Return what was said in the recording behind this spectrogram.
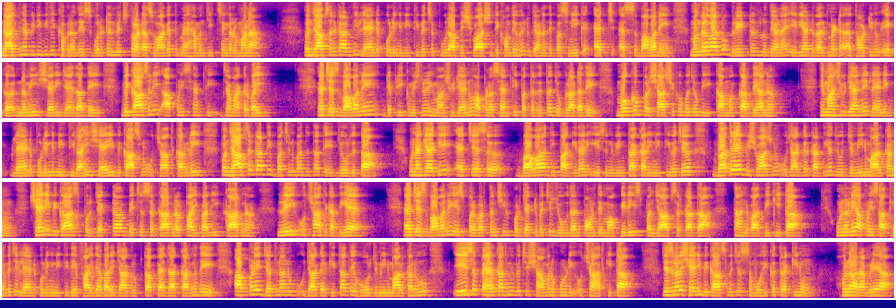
ਨਾਜ Punjabi TV ਦੇ ਖਬਰਾਂ ਦੇ ਇਸ ਬੁਲੇਟਿਨ ਵਿੱਚ ਤੁਹਾਡਾ ਸਵਾਗਤ, ਮੈਂ ਹਮਨਜੀਤ ਸਿੰਘ ਰੋਮਾਣਾ। ਪੰਜਾਬ ਸਰਕਾਰ ਦੀ ਲੈਂਡ ਪੂਲਿੰਗ ਨੀਤੀ ਵਿੱਚ ਪੂਰਾ ਵਿਸ਼ਵਾਸ ਦਿਖਾਉਂਦੇ ਹੋਏ ਲੁਧਿਆਣਾ ਦੇ ਵਸਨੀਕ ਐਚ ਐਸ ਬਾਵਾ ਨੇ ਮੰਗਲਵਾਰ ਨੂੰ greater Ludhiana area development authority ਨੂੰ ਇੱਕ ਨਵੀਂ ਸ਼ਹਿਰੀ ਜਾਇਦਾਦ ਦੇ ਵਿਕਾਸ ਲਈ ਆਪਣੀ ਸਹਿਮਤੀ ਜਮ੍ਹਾਂ ਕਰਵਾਈ। ਐਚ ਐਸ ਬਾਵਾ ਨੇ ਡਿਪਟੀ ਕਮਿਸ਼ਨਰ ਹਿਮਾਂਸ਼ੂ ਜੈਨ ਨੂੰ ਆਪਣਾ ਸਹਿਮਤੀ ਪੱਤਰ ਦਿੱਤਾ, ਜੋ ਗਲਾਡਾ ਦੇ ਮੁੱਖ ਪ੍ਰਸ਼ਾਸਕ ਵਜੋਂ ਵੀ ਕੰਮ ਕਰਦੇ ਹਨ। ਹਿਮਾਂਸ਼ੂ ਜੈਨ ਨੇ ਲੈਂਡਿੰਗ, ਲੈਂਡ ਪੁਲਿੰਗ ਨੀਤੀ ਰਾਹੀਂ ਸ਼ਹਿਰੀ ਵਿਕਾਸ ਨੂੰ ਉਤਸ਼ਾਹਿਤ ਕਰਨ ਲਈ ਪੰਜਾਬ ਸਰਕਾਰ ਦੀ ਵਚਨਬੱਧਤਾ ਤੇ ਜ਼ੋਰ ਦਿੱਤਾ। ਉਹਨਾਂ ਕਿਹਾ ਕਿ ਐਚਐਸ ਬਾਵਾ ਦੀ ਭਾਗੀਦਾਰੀ ਇਸ ਨਵੀਨਤਾਕਾਰੀ ਨੀਤੀ ਵਿੱਚ ਵੱਧ ਰਹੇ ਵਿਸ਼ਵਾਸ ਨੂੰ ਉਜਾਗਰ ਕਰਦੀ ਹੈ, ਜੋ ਜ਼ਮੀਨ ਮਾਲਕਾਂ ਨੂੰ ਸ਼ਹਿਰੀ ਵਿਕਾਸ ਪ੍ਰੋਜੈਕਟਾਂ ਵਿੱਚ ਸਰਕਾਰ ਨਾਲ ਭਾਈਵਾਲੀ ਕਾਰਨ ਲਈ ਉਤਸ਼ਾਹਿਤ ਕਰਦੀ ਹੈ। ਐਚਐਸ ਬਾਵਾ ਨੇ ਇਸ ਪਰਿਵਰਤਨਸ਼ੀਲ ਪ੍ਰੋਜੈਕਟ ਵਿੱਚ ਯੋਗਦਾਨ ਪਾਉਣ ਦੇ ਮੌਕੇ ਲਈ ਪੰਜਾਬ ਸਰਕਾਰ ਦਾ ਧੰਨਵਾਦ ਵੀ ਕੀਤਾ। ਉਹਨਾਂ ਨੇ ਆਪਣੇ ਸਾਥੀਆਂ ਵਿੱਚ ਲੈਂਡ ਪੂਲਿੰਗ ਨੀਤੀ ਦੇ ਫਾਇਦਿਆਂ ਬਾਰੇ ਜਾਗਰੂਕਤਾ ਪੈਦਾ ਕਰਨ ਦੇ ਆਪਣੇ ਯਤਨਾਂ ਨੂੰ ਉਜਾਗਰ ਕੀਤਾ ਤੇ ਹੋਰ ਜ਼ਮੀਨ ਮਾਲਕਾਂ ਨੂੰ ਇਸ ਪਹਿਲਕਦਮੀ ਵਿੱਚ ਸ਼ਾਮਲ ਹੋਣ ਲਈ ਉਤਸ਼ਾਹਿਤ ਕੀਤਾ, ਜਿਸ ਨਾਲ ਸ਼ਹਿਰੀ ਵਿਕਾਸ ਵਿੱਚ ਸਮੂਹਿਕ ਤਰੱਕੀ ਨੂੰ ਹੁਲਾਰਾ ਮਿਲਿਆ।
